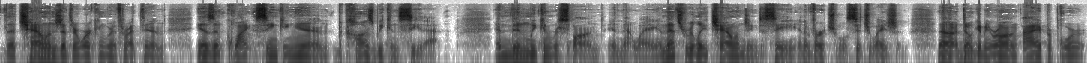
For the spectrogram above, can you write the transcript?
the challenge that they're working with right then isn't quite sinking in because we can see that. And then we can respond in that way. And that's really challenging to see in a virtual situation. Now, don't get me wrong. I purport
